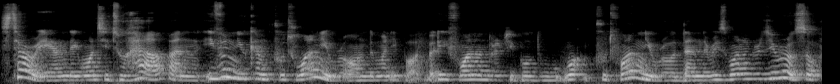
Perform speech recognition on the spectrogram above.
story and they wanted to help and even you can put one euro on the money pot but if 100 people do one, put one euro then there is 100 euros so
